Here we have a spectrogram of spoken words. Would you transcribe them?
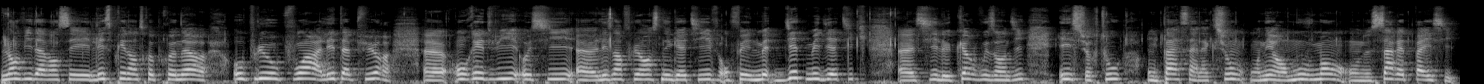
l'envie d'avancer, l'esprit d'entrepreneur au plus haut point, à l'état pur. Euh, on réduit aussi euh, les influences négatives, on fait une diète médiatique euh, si le cœur vous en dit et surtout on passe à l'action, on est en mouvement, on ne s'arrête pas ici.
